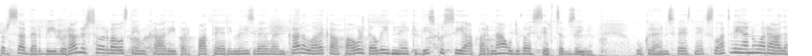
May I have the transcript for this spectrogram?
par sadarbību ar agresoru valstīm, kā arī par patēriņa izvēlēm kara laikā pauž dalībnieki diskusijā par naudu vai sirdsapziņu. Ukrainas vēstnieks Latvijā norāda,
